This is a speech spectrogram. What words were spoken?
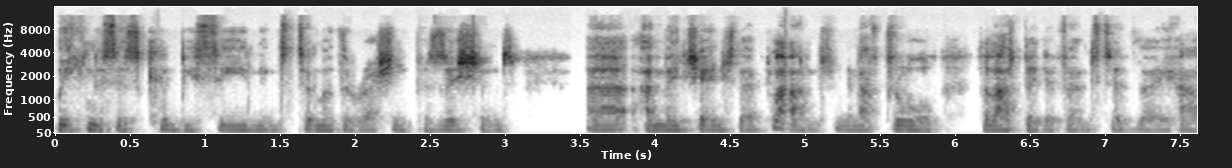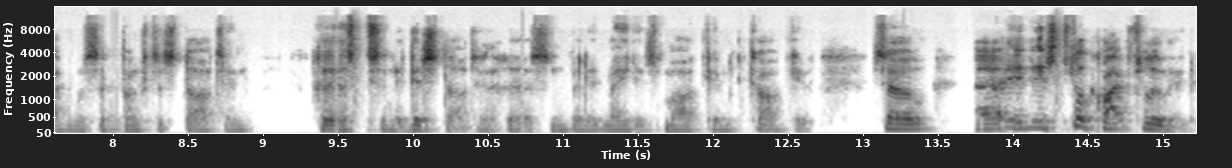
weaknesses can be seen in some of the Russian positions, uh, and they change their plans. I mean, after all, the last big offensive they had was supposed to start in Kherson. It did start in Kherson, but it made its mark in Kharkiv. So uh, it, it's still quite fluid.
